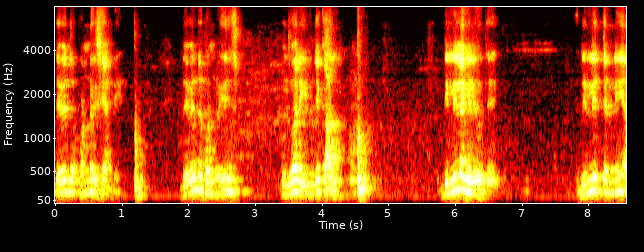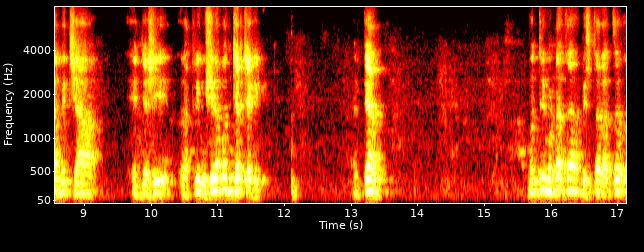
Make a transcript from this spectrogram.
देवेंद्र फडणवीस यांनी. देवेंद्र फडणवीस बुधवारी म्हणजे काल दिल्लीला गेले होते. दिल्लीत त्यांनी अमित शहा यांच्याशी रात्री उशिरा पण चर्चा केली. आणि त्यात मंत्रिमंडळाच्या विस्ताराचं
